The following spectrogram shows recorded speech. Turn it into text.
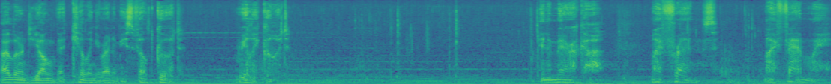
I learned young that killing your enemies felt good. Really good. In America, my friends, my family,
